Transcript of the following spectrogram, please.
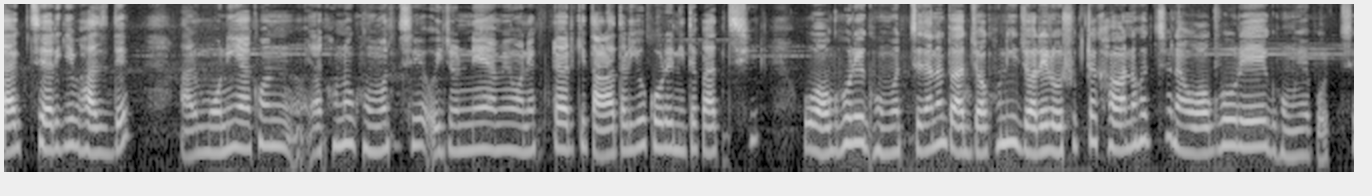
লাগছে আর কি ভাজতে। আর মনি এখন এখনও ঘুমোচ্ছে, ওই জন্যে আমি অনেকটা আর কি তাড়াতাড়িও করে নিতে পারছি। ও অঘরে ঘুমোচ্ছে, জানো তো? আর যখনই জ্বরের ওষুধটা খাওয়ানো হচ্ছে না অঘোরে ঘুমিয়ে পড়ছে।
